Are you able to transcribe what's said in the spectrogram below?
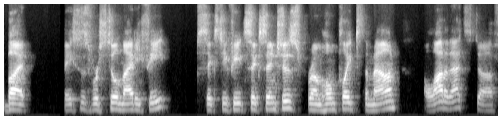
But bases were still 90 feet, 60 feet, six inches from home plate to the mound. A lot of that stuff,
